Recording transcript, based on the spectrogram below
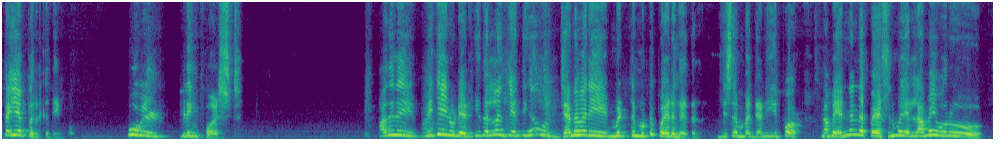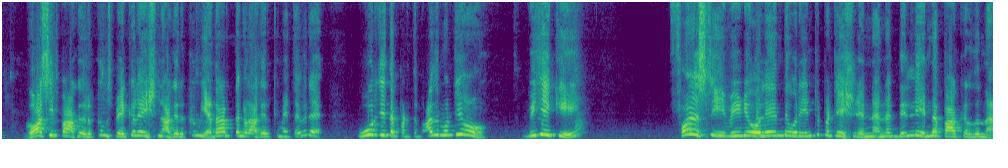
டைப் இருக்குது இப்போ. ஹூ வில் பிளிங் ஃபர்ஸ்ட் அதுல விஜயனுடைய இதெல்லாம் சேர்த்தீங்கன்னா ஒரு ஜனவரி மிட்டு மட்டும் போயிடுங்க இதில் டிசம்பர் ஜனவரி. இப்போ நம்ம என்னென்ன பேசணுமோ எல்லாமே ஒரு காசிப்பாக இருக்கும் ஸ்பெகுலேஷனாக இருக்கும் யதார்த்தங்களாக இருக்குமே தவிர ஊர்ஜிதப்படுத்த அது மட்டும் விஜய்க்கு ஃபர்ஸ்ட் வீடியோலேருந்து ஒரு இன்டர்பிரிட்டேஷன் என்னன்னா டெல்லி என்ன பார்க்கறதுன்னா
